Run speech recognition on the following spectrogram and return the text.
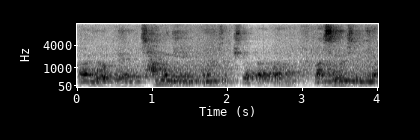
어, 여러분들의 자문이 예, 필요하다고 말씀을 드립니다.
